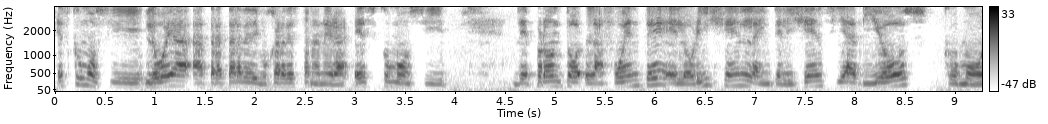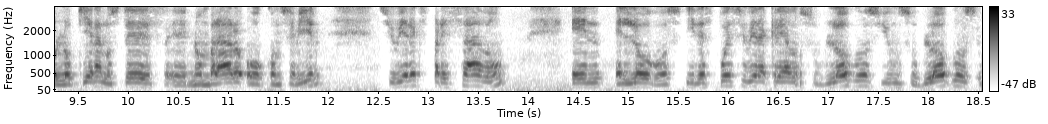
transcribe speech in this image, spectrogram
Es como si, lo voy a, tratar de dibujar de esta manera, es como si de pronto la fuente, el origen, la inteligencia, Dios, como lo quieran ustedes eh, nombrar o concebir, se hubiera expresado en el logos y después se hubiera creado un sublogos y un sublogos,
